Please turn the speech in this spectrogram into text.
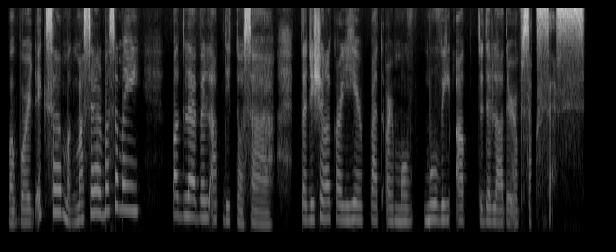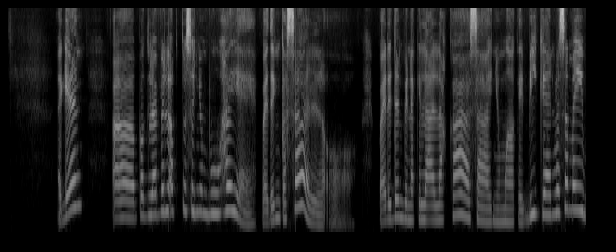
mag-board exam, mag-masteral. Basta may pag-level up dito sa traditional career path or move, moving up to the ladder of success. Again, uh, pag-level up to sa inyong buhay eh. Pwedeng kasal o Pwede din pinakilala ka sa inyong mga kaibigan. Basta may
